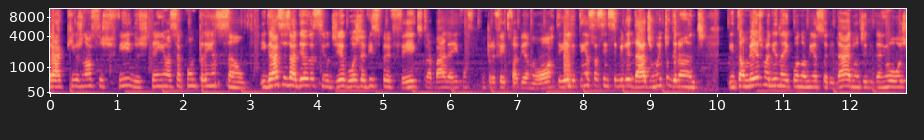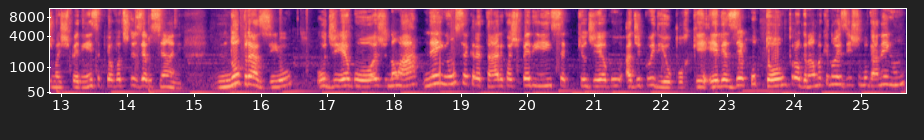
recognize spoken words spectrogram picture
para que os nossos filhos tenham essa compreensão. E graças a Deus, assim, o Diego hoje é vice-prefeito, trabalha aí com, com, o prefeito Fabiano Horta, e ele tem essa sensibilidade muito grande. Então, mesmo ali na economia solidária, onde ele ganhou hoje uma experiência, porque eu vou te dizer, Luciane, no Brasil, o Diego hoje não há nenhum secretário com a experiência que o Diego adquiriu, porque ele executou um programa que não existe em lugar nenhum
